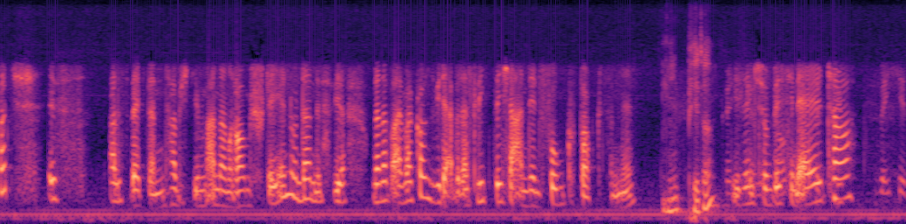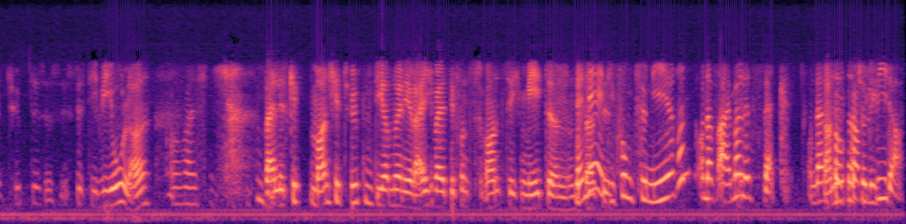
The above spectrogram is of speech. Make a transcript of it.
patsch, ist alles weg. Dann habe ich die im anderen Raum stehen und dann ist wieder, und dann auf einmal kommt es wieder. Aber das liegt sicher an den Funkboxen, ne? Mhm, Peter? Die sind schon ein bisschen älter. Welcher Typ das ist? Ist das die Viola? Oh, weiß ich nicht. Weil es gibt manche Typen, die haben nur eine Reichweite von 20 Metern. Nee, ist- die funktionieren und auf einmal ist es weg. Und dann, Dann kommt ist natürlich- wieder.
